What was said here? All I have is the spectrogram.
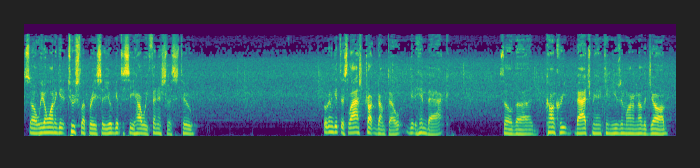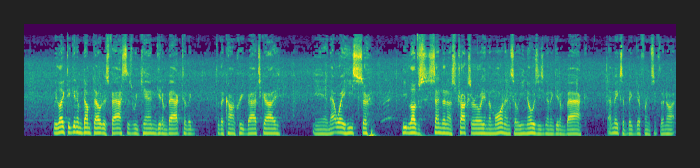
So we don't want to get it too slippery, so you'll get to see how we finish this too. We're going to get this last truck dumped out, get him back. So the concrete batch man can use him on another job we like to get him dumped out as fast as we can, get him back to the to the concrete batch guy, and that way he's he loves sending us trucks early in the morning, so he knows he's going to get them back. That makes a big difference if they're not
